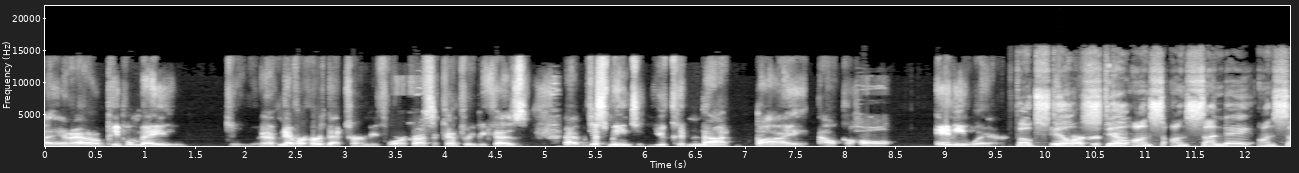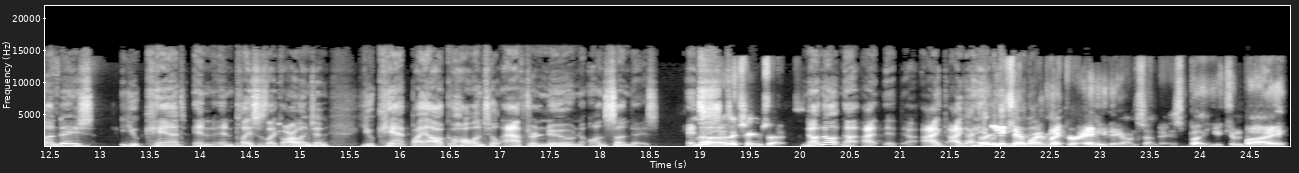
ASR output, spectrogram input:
uh, and I don't know. People may have never heard that term before across the country because that just means you could not buy alcohol anywhere. Folks, still still County. on on Sunday on Sundays you can't in in places like Arlington you can't buy alcohol until afternoon on Sundays. It's No, they changed that. no no not I I I got hit with you can't buy day. liquor any day on Sundays, but you can buy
